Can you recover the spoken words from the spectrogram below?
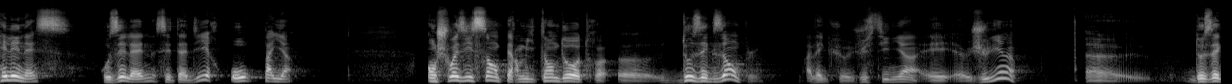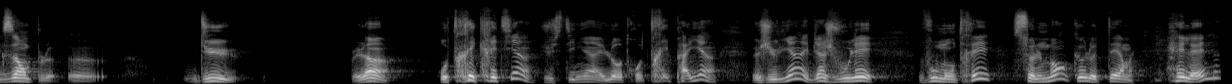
hellénès, aux Hélènes, c'est-à-dire aux païens. En choisissant parmi tant d'autres euh, deux exemples, avec Justinien et euh, Julien, euh, deux exemples dus l'un au très chrétien, Justinien, et l'autre au très païen, Julien, eh bien, je voulais vous montrer seulement que le terme Hélène,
